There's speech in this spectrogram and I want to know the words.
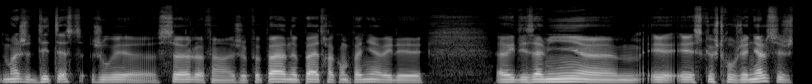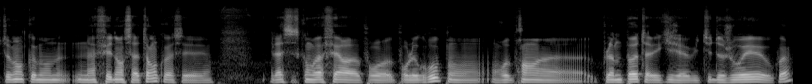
moi je déteste jouer euh, seul, enfin je peux pas ne pas être accompagné avec des, avec des amis, et, et, ce que je trouve génial, c'est justement comme on a fait dans Satan, quoi, c'est là, c'est ce qu'on va faire euh, pour, pour le groupe. On, reprend euh, plein de potes avec qui j'ai l'habitude de jouer ou quoi.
